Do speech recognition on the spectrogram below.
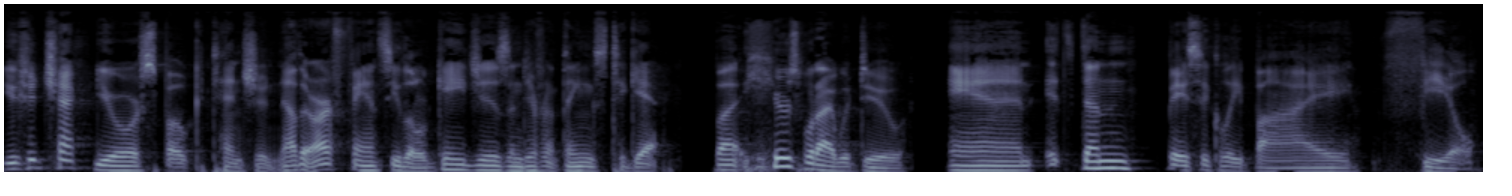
you should check your spoke tension. Now, there are fancy little gauges and different things to get, but here's what I would do. And it's done basically by feel.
